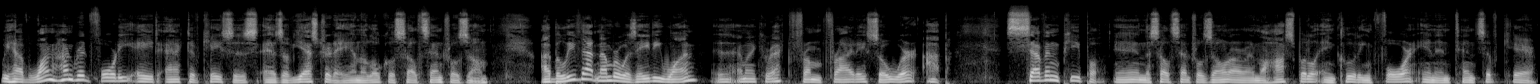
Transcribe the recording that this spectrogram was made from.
We have 148 active cases as of yesterday in the local South Central zone. I believe that number was 81, am I correct, from Friday? So we're up. Seven people in the South Central zone are in the hospital, including four in intensive care.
